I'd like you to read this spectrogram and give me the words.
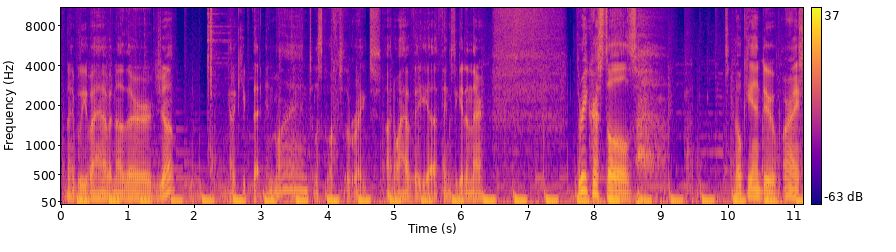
And I believe I have another jump. Gotta keep that in mind. Let's go up to the right. I don't have the uh, things to get in there. Three crystals. No can do. Alright.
